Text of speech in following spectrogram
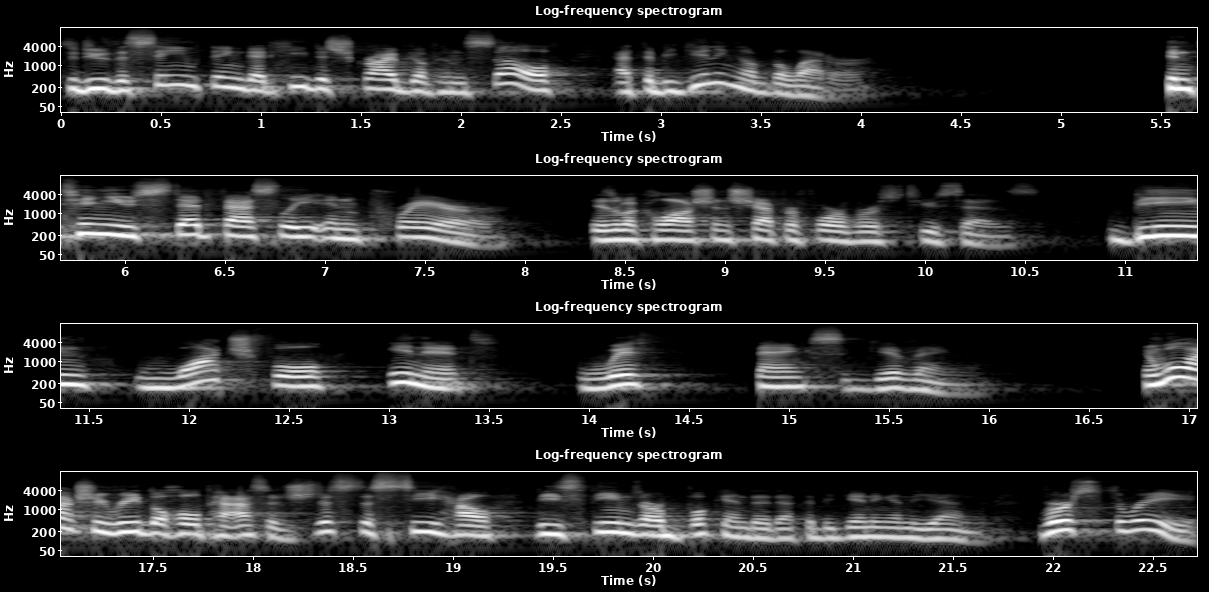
to do the same thing that he described of himself at the beginning of the letter. Continue steadfastly in prayer, is what Colossians chapter 4, verse 2 says. Being watchful in it with thanksgiving. And we'll actually read the whole passage just to see how these themes are bookended at the beginning and the end. Verse 3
